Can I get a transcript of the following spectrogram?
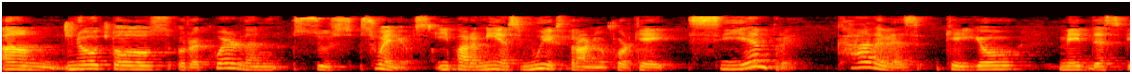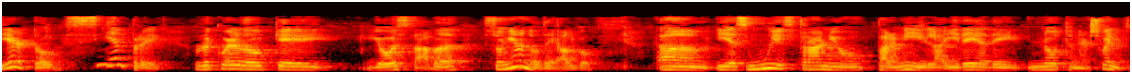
um, no todos recuerdan sus sueños y para mí es muy extraño porque siempre, cada vez que yo me despierto, siempre recuerdo que yo estaba soñando de algo. Um, y es muy extraño para mí la idea de no tener sueños.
